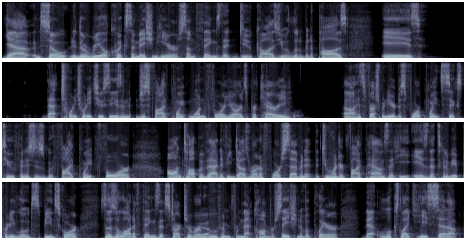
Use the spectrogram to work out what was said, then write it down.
Yeah. So the real quick summation here of some things that do cause you a little bit of pause is that 2022 season, just 5.14 yards per carry. Uh, his freshman year, just 4.62, finishes with 5.4 on top of that, if he does run a 4 7 at the 205 pounds that he is, that's going to be a pretty low speed score. So there's a lot of things that start to remove yeah. him from that conversation of a player that looks like he's set up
